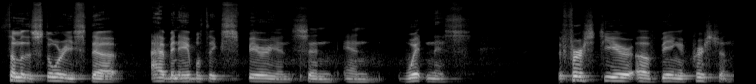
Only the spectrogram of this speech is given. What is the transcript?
some of the stories that I have been able to experience and, and witness. The first year of being a Christian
